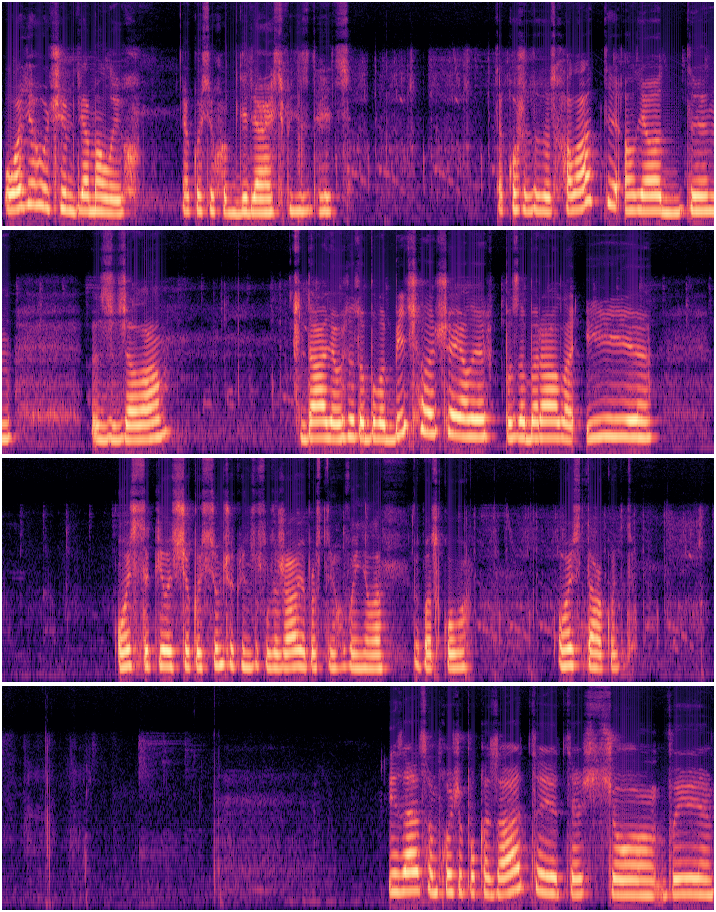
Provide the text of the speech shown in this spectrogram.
одягу, чим для малих. Якось їх обділяють, мені здається. Також тут халати, але я один взяла. Далі ось тут було більше речей, але я їх позабирала і. Ось такий ось ще костюмчик, він тут лежав, я просто його вийняла випадково. Ось так от. І зараз вам хочу показати те, що ви,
